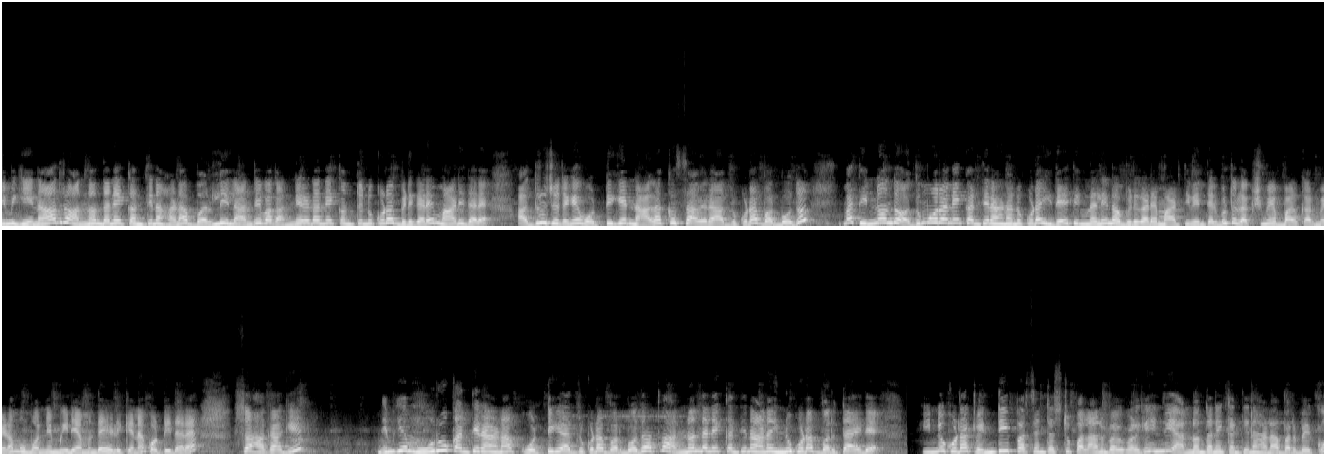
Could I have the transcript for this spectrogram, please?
ನಿಮಗೆ ಏನಾದರೂ ಹನ್ನೊಂದನೇ ಕಂತಿನ ಹಣ ಬರಲಿಲ್ಲ ಅಂದರೆ ಇವಾಗ ಹನ್ನೆರಡನೇ ಕಂತನ್ನು ಕೂಡ ಬಿಡುಗಡೆ ಮಾಡಿದ್ದಾರೆ. ಅದ್ರ ಜೊತೆಗೆ ಒಟ್ಟಿಗೆ ನಾಲ್ಕು ಸಾವಿರ ಆದರೂ ಕೂಡ ಬರ್ಬೋದು. ಮತ್ತು ಇನ್ನೊಂದು ಹದಿಮೂರನೇ ಕಂತಿನ ಹಣನೂ ಕೂಡ ಇದೇ ತಿಂಗಳಲ್ಲಿ ನಾವು ಬಿಡುಗಡೆ ಮಾಡ್ತೀವಿ ಅಂತ ಹೇಳ್ಬಿಟ್ಟು ಲಕ್ಷ್ಮೀ ಹೆಬ್ಬಾಳ್ಕರ್ ಮೇಡಮ್ ಮೊನ್ನೆ ಮೀಡಿಯಾ ಮುಂದೆ ಹೇಳಿಕೆನ ಕೊಟ್ಟಿದ್ದಾರೆ. ಸೊ ಹಾಗಾಗಿ ನಿಮಗೆ ಮೂರು ಕಂತಿನ ಹಣ ಒಟ್ಟಿಗೆ ಆದರೂ ಕೂಡ ಬರ್ಬೋದು ಅಥವಾ ಹನ್ನೊಂದನೇ ಕಂತಿನ ಹಣ ಇನ್ನೂ ಕೂಡ ಬರ್ತಾ ಇದೆ. ಇನ್ನೂ ಕೂಡ ಟ್ವೆಂಟಿ ಪರ್ಸೆಂಟಷ್ಟು ಫಲಾನುಭವಿಗಳಿಗೆ ಇನ್ನು ಹನ್ನೊಂದನೇ ಕಂತಿನ ಹಣ ಬರಬೇಕು.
